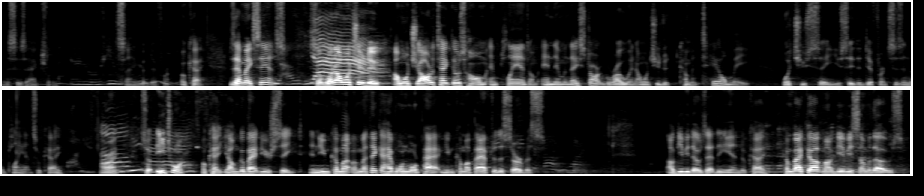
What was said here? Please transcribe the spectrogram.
This is actually same but different. Okay. Does that make sense? So what I want you to do, I want y'all to take those home and plant them. And then when they start growing, I want you to come and tell me what you see. You see the differences in the plants, okay? All right? So each one, okay, y'all can go back to your seat. And you can come up, I think I have one more pack. You can come up after the service. I'll give you those at the end, okay? Come back up and I'll give you some of those.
